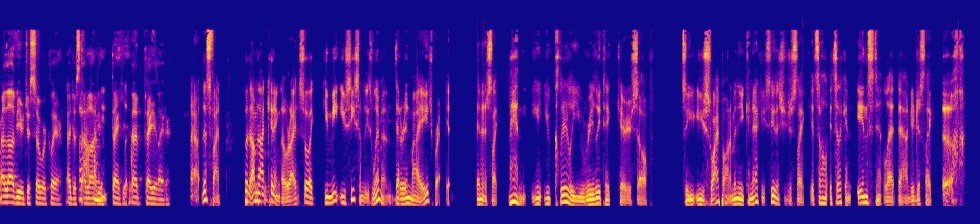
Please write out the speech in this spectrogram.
i love you just so we're clear i just i love I you thank you i'll pay you later Uh, that's fine. But I'm not kidding though, right? So like you meet you see some of these women that are in my age bracket and it's like, man, you, you clearly you really take care of yourself. So you, you swipe on them and you connect, you see this, you're just like it's all it's like an instant letdown. You're just like, ugh.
